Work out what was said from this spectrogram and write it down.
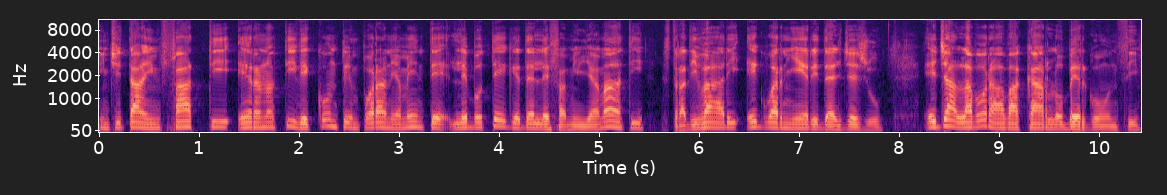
In città infatti erano attive contemporaneamente le botteghe delle famiglie Amati, Stradivari e Guarnieri del Gesù e già lavorava Carlo Bergonzi.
